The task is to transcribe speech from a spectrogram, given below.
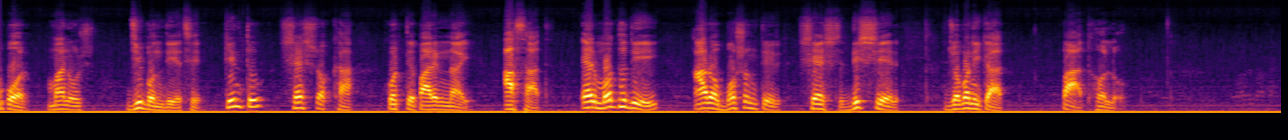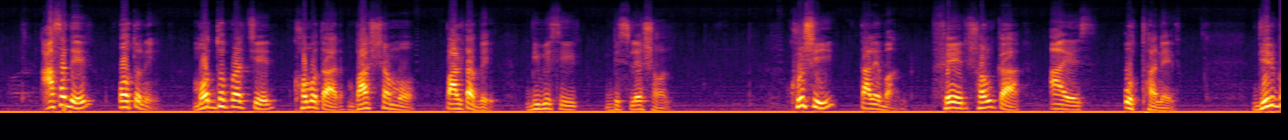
উপর মানুষ জীবন দিয়েছে, কিন্তু শেষ রক্ষা করতে পারেন নাই আসাদ। এর মধ্য দিয়েই আরও বসন্তের শেষ দৃশ্যের জবনিকার পাত হল। আসাদের পতনে মধ্যপ্রাচ্যের ক্ষমতার ভারসাম্য পাল্টাবে বিবিসির বিশ্লেষণ। খুশি তালেবান, ফের শঙ্কা আইএস উত্থানের। দীর্ঘ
